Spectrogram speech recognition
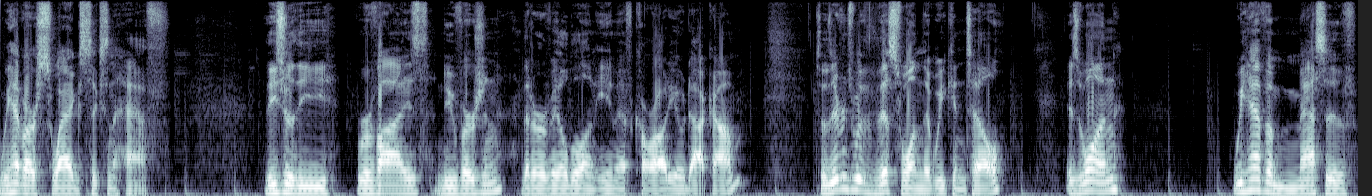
We have our Swag 6.5. These are the revised new version that are available on emfcaraudio.com. So the difference with this one that we can tell is one, we have a massive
